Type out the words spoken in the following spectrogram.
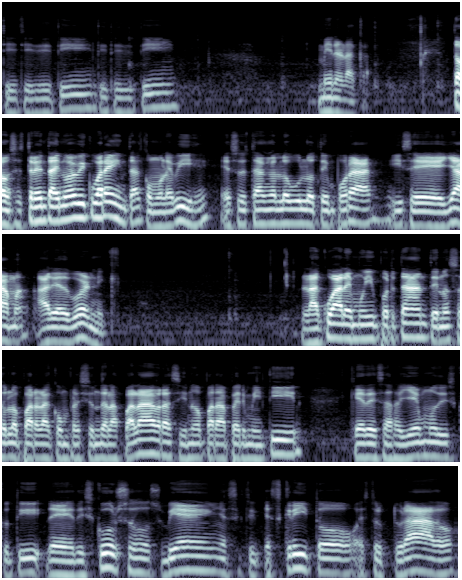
Ti, ti, ti, ti, ti, ti, ti, ti. Miren acá. Entonces, 39 y 40, como le dije, eso está en el lóbulo temporal y se llama área de Wernicke. La cual es muy importante no solo para la comprensión de las palabras, sino para permitir que desarrollemos discutir, discursos bien escri- escritos, estructurados,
